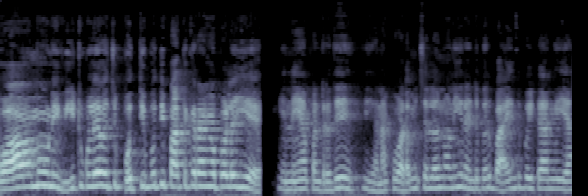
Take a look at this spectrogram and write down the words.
போகாம நீ வீட்டுக்குள்ளே வச்சு பொத்தி பொத்தி பாத்துக்கிறாங்க போலயே. என்னையா பண்றது? எனக்கு உடம்பு சரியில்லைன்னு ரெண்டு பேரும் பயந்து போயிட்டாங்கய்யா.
